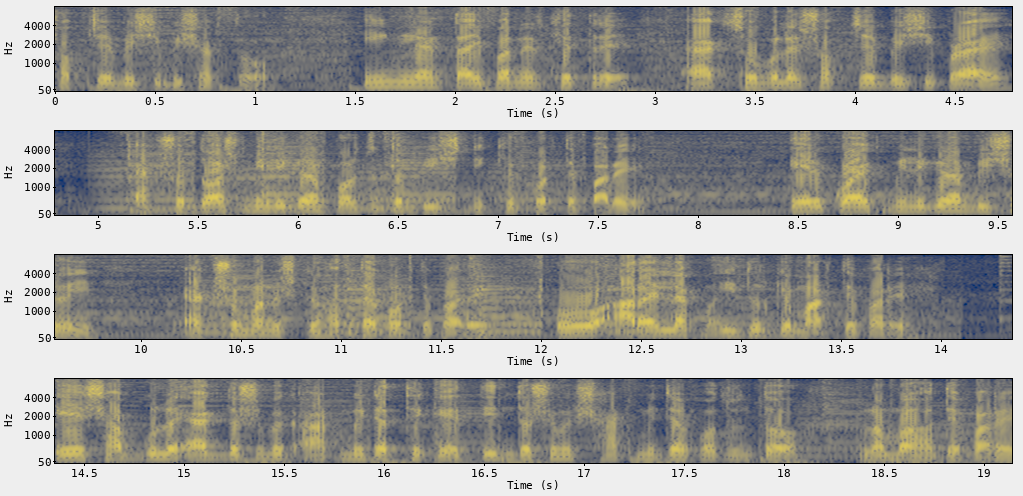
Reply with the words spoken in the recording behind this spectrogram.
সবচেয়ে বেশি বিষাক্ত। ইংল্যান্ড তাইপানের ক্ষেত্রে এক ছবলে সবচেয়ে বেশি প্রায় একশো দশ মিলিগ্রাম পর্যন্ত বিষ নিক্ষেপ করতে পারে। এর কয়েক মিলিগ্রাম বিষই একশো মানুষকে হত্যা করতে পারে ও আড়াই লাখ ইঁদুরকে মারতে পারে। এই সাপগুলো এক দশমিক আট মিটার থেকে তিন দশমিক ষাট মিটার পর্যন্ত লম্বা হতে পারে।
